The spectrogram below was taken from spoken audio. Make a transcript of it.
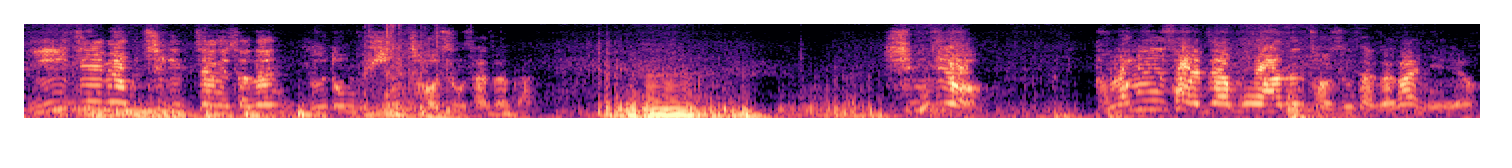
이재명 측 입장에서는 유동규 씨는 저승사자다. 심지어 본인 사자고 하는 저승사자가 아니에요.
